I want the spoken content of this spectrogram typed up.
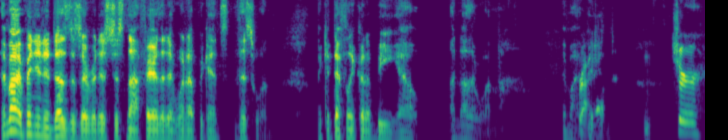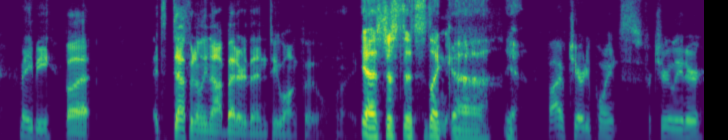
In my opinion, it does deserve it. It's just not fair that it went up against this one. Like it definitely could have beat out another one. In my Right. opinion. sure, maybe, but it's definitely not better than To Wong Foo. Like Yeah, it's just it's like uh yeah. five charity points for cheerleader.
